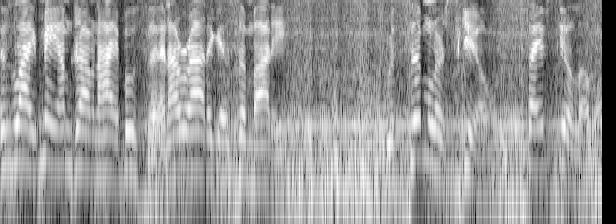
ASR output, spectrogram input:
It's like me, I'm driving a Hayabusa and I ride against somebody with similar skill, same skill level,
